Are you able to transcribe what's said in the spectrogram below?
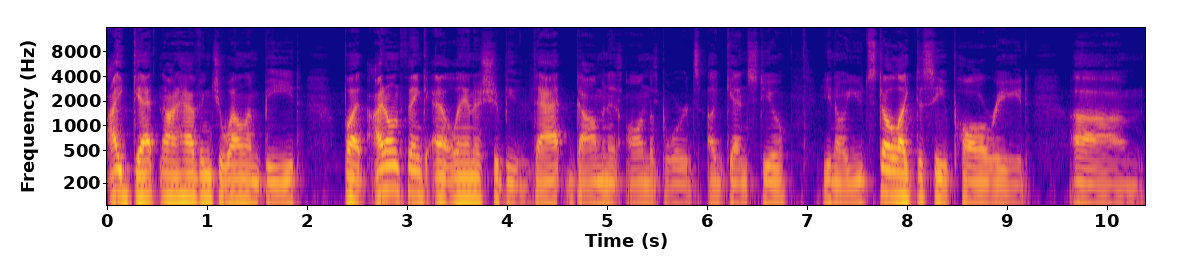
I get not having Joel Embiid, but I don't think Atlanta should be that dominant on the boards against you. You know, you'd still like to see Paul Reed. Um,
